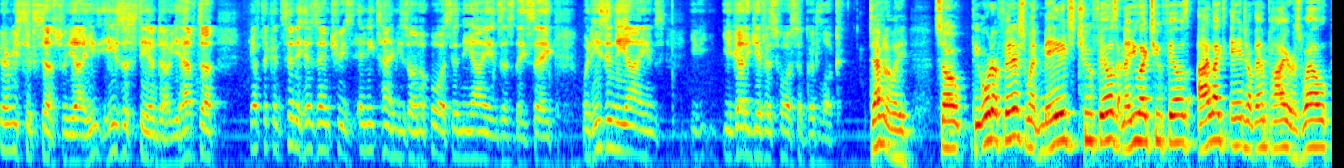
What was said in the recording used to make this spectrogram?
Very successful. Yeah, he, he's a standout. You have to you have to consider his entries anytime he's on a horse in the irons, as they say. When he's in the irons, you you got to give his horse a good look. Definitely. So the order finish went Mage, Two Phil's. I know you like Two Phil's. I liked Angel of Empire as well.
